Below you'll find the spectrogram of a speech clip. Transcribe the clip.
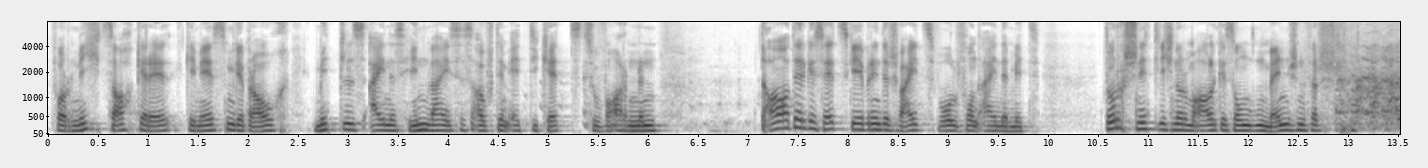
vor nicht sachgemäßem Gebrauch mittels eines Hinweises auf dem Etikett zu warnen, da der Gesetzgeber in der Schweiz wohl von einer mit durchschnittlich normal gesunden Menschenverstand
